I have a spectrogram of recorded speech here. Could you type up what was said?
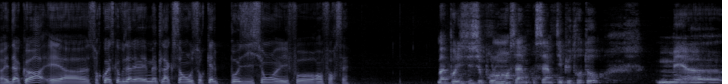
Oui, d'accord. Et euh, sur quoi est-ce que vous allez mettre l'accent ou sur quelle position euh, il faut renforcer? Bah, pour le moment, c'est un, petit peu trop tôt. Mais euh,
